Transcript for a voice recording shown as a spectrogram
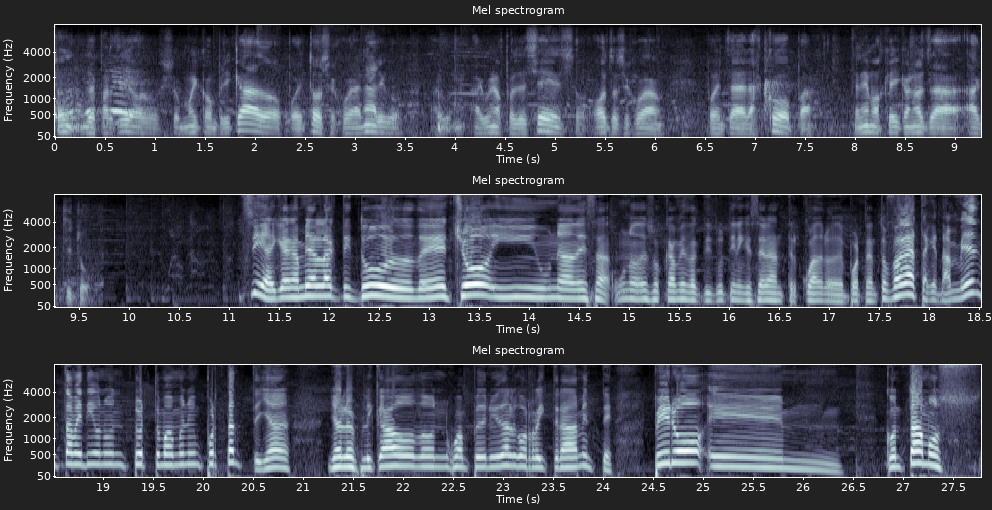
son, de partidos son muy complicados, porque todos se juegan algo, algunos por descenso, otros se juegan por entrar a las copas. Tenemos que ir con otra actitud. Sí, hay que cambiar la actitud, de hecho, y una de esas, uno de esos cambios de actitud tiene que ser ante el cuadro de Deportes Antofagasta, que también está metido en un tuerto más o menos importante. Ya, ya lo ha explicado don Juan Pedro Hidalgo reiteradamente. Pero eh, Contamos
